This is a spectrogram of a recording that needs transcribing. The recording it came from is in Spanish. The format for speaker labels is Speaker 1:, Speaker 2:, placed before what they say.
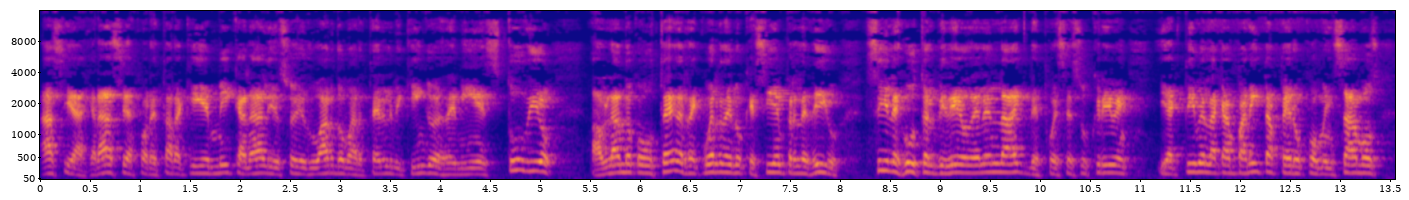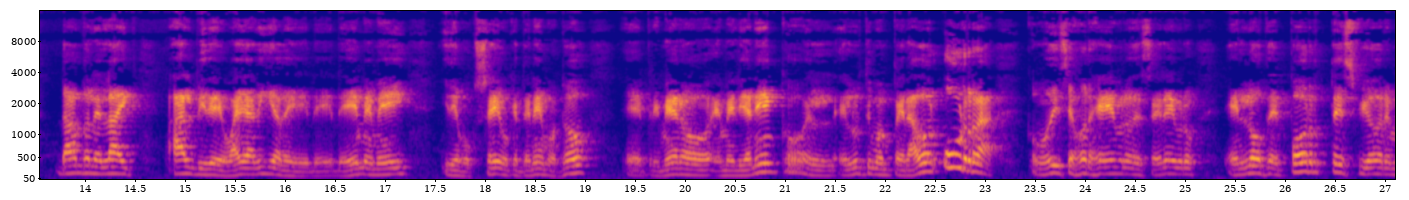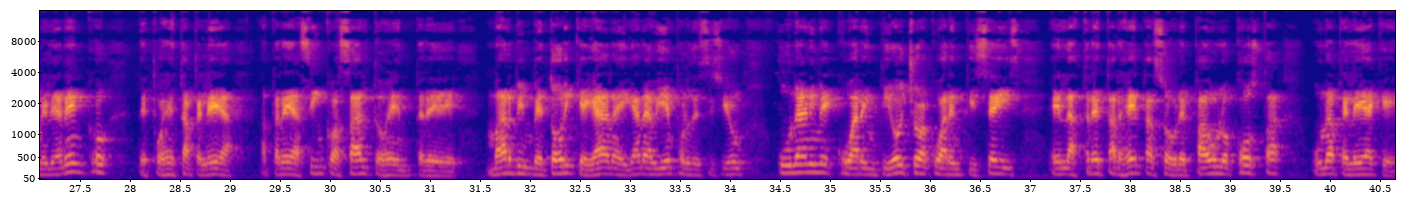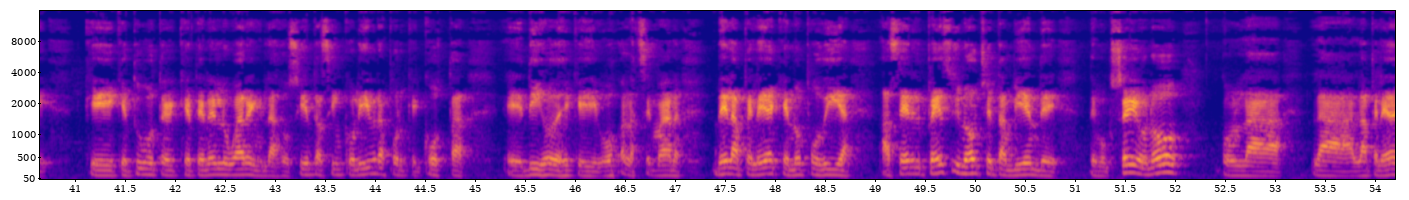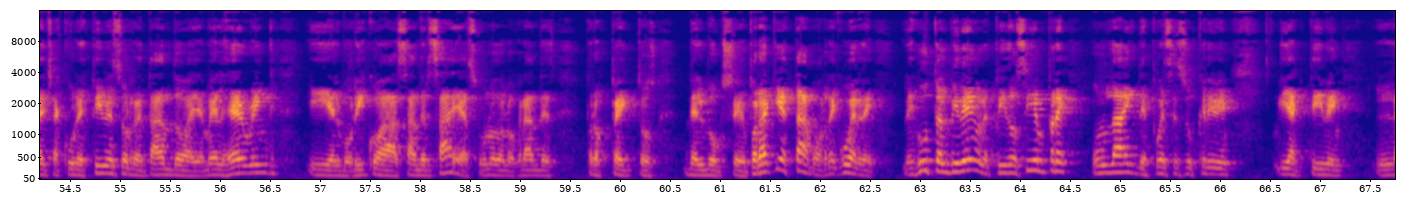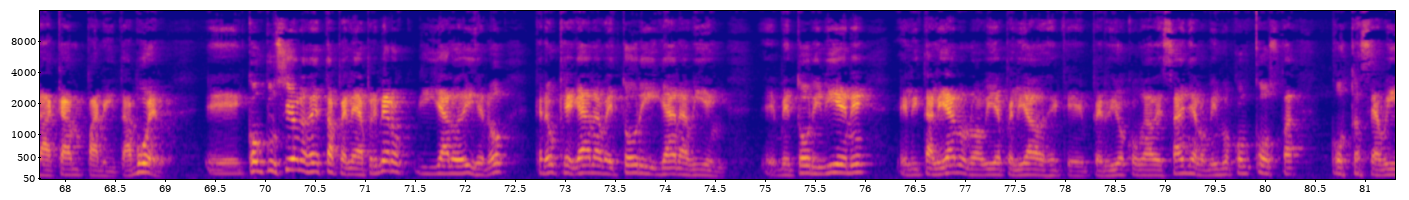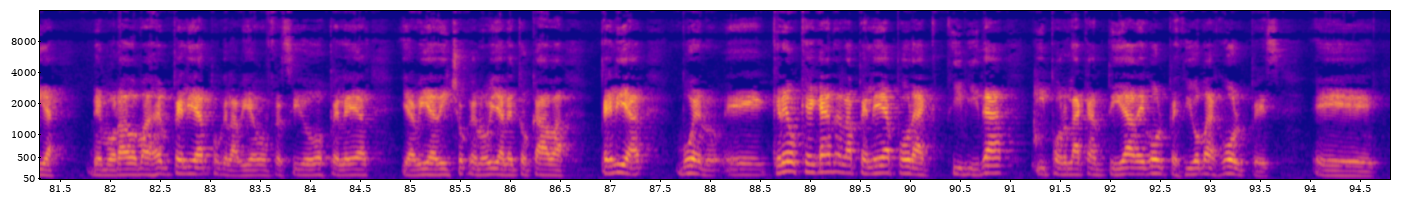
Speaker 1: Gracias, gracias por estar aquí en mi canal. Yo soy Eduardo Martel, el vikingo, desde mi estudio, hablando con ustedes. Recuerden lo que siempre les digo. Si les gusta el video, denle like, después se suscriben y activen la campanita, pero comenzamos dándole like al video. Vaya día de, de, MMA y de boxeo que tenemos, ¿no? Eh, primero Emelianenko, el, el último emperador. ¡Hurra! Como dice Jorge Ebro de Cerebro en los deportes, Fyodor Emelianenko Después esta pelea a cinco asaltos entre Marvin Vettori que gana y gana bien por decisión unánime 48 a 46 en las tres tarjetas sobre Paulo Costa, una pelea que, que, tuvo que tener lugar en las 205 libras porque Costa eh, dijo desde que llegó a la semana de la pelea que no podía hacer el peso y noche también de, de boxeo, ¿no? Con la la, pelea de Shakur Stevenson retando a Yamel Herring y el boricua Sander Sayas, uno de los grandes prospectos del boxeo. Por aquí estamos, recuerden, les gusta el video, les pido siempre un like, después se suscriben y activen la campanita. Bueno, eh, conclusiones de esta pelea. Primero, y ya lo dije, ¿no? Creo que gana Vettori y gana bien. Eh, Vettori viene, el italiano no había peleado desde que perdió con Adesanya, lo mismo con Costa. Costa se había demorado más en pelear porque le habían ofrecido dos peleas y había dicho que no, ya le tocaba pelear. Bueno, eh, creo que gana la pelea por actividad y por la cantidad de golpes, dio más golpes. Eh,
